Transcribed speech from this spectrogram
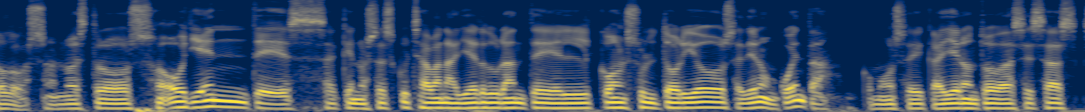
todos nuestros oyentes que nos escuchaban ayer durante el consultorio se dieron cuenta cómo se cayeron todas esas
